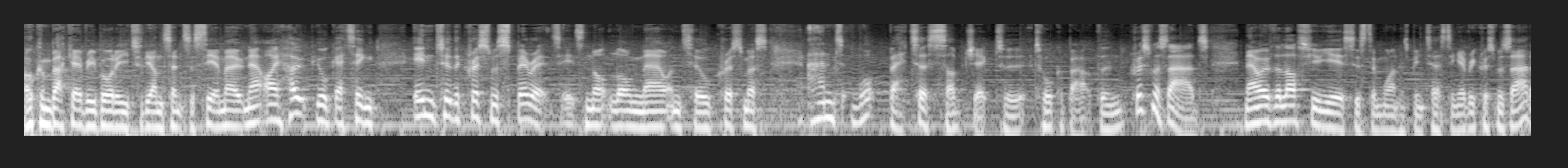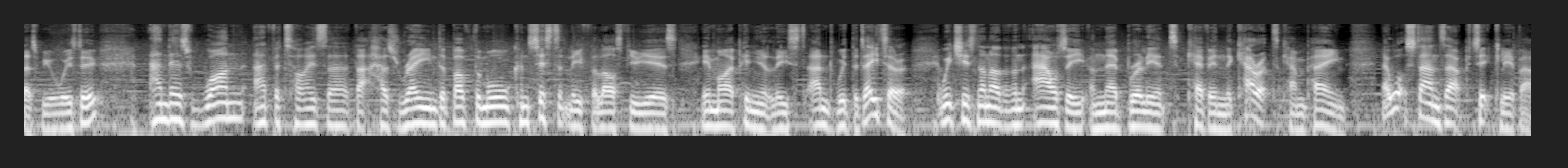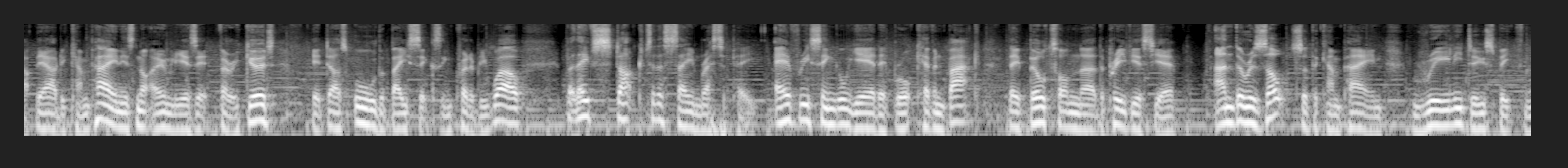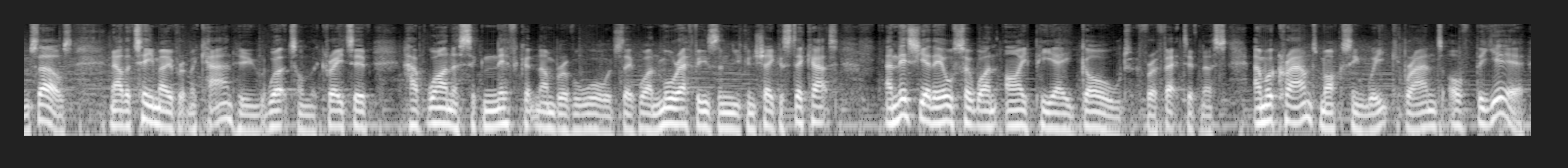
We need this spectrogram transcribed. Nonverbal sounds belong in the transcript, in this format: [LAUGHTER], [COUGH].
Welcome back, everybody, to the Uncensored CMO. Now, I hope you're getting into the Christmas spirit. It's not long now until Christmas. And what better subject to talk about than Christmas ads? Now, over the last few years, System One has been testing every Christmas ad, as we always do. And there's one advertiser that has reigned above them all consistently for the last few years, in my opinion at least, and with the data, which is none other than Aldi and their brilliant Kevin the Carrot campaign. Now, what stands out particularly about the Aldi campaign is not only is it very good, it does all the basics incredibly well, but they've stuck to the same recipe. Every single year they've brought Kevin back, they've built on uh, the previous year. And the results of the campaign really do speak for themselves. Now, the team over at McCann, who worked on the creative, have won a significant number of awards. They've won more Effies than you can shake a stick at. And this year they also won IPA Gold for effectiveness and were crowned Marketing Week Brand of the Year.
